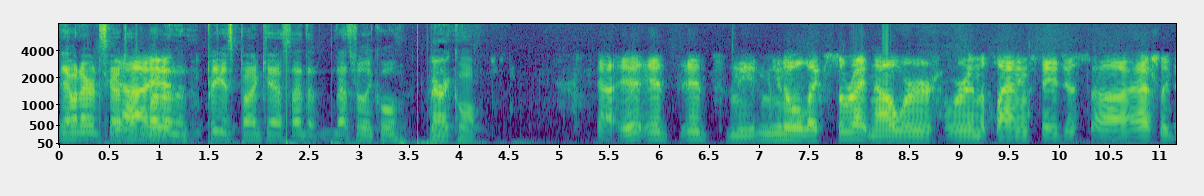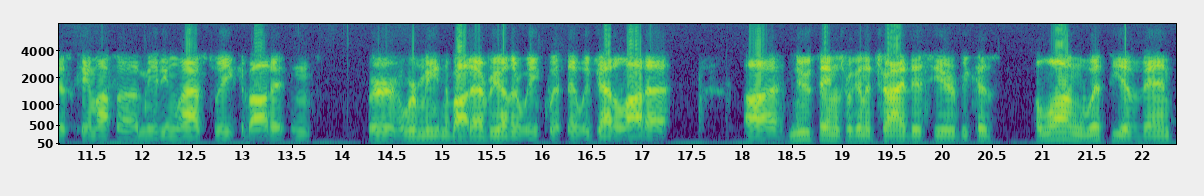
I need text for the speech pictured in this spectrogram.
Yeah, when I heard Scott Yeah, talk about I- it on the previous podcast, I thought that's really cool. Very cool. Yeah, it, it it's neat. And, You know, like so right now we're we're in the planning stages. Uh, Ashley just came off a meeting last week about it, and we're we're meeting about every other week with it. We've got a lot of uh, new things we're going to try this year because along with the event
